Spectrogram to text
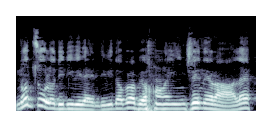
non solo di dividendi, vi do proprio in generale.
